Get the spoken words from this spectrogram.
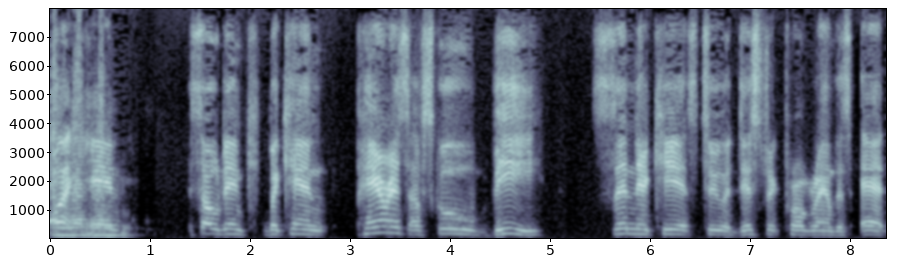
But when- can so then, but can parents of school B send their kids to a district program that's at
